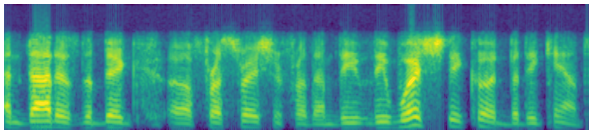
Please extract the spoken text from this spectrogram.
and that is the big uh, frustration for them. They they wish they could, but they can't.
